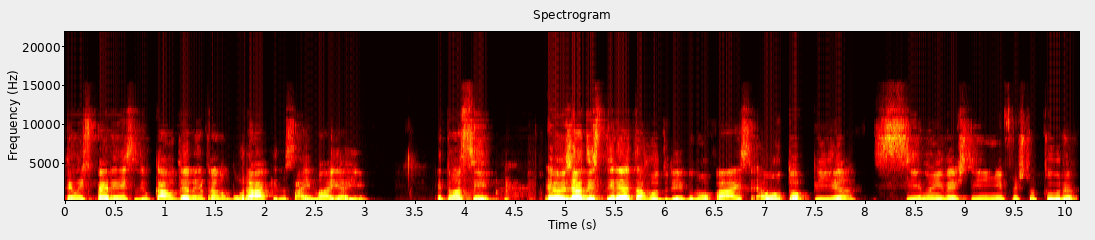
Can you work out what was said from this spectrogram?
tem uma experiência de o carro dele entrar num buraco e não sair mais. E aí? Então, assim, eu já disse direto a Rodrigo Novaes, é utopia se não investir em infraestrutura.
